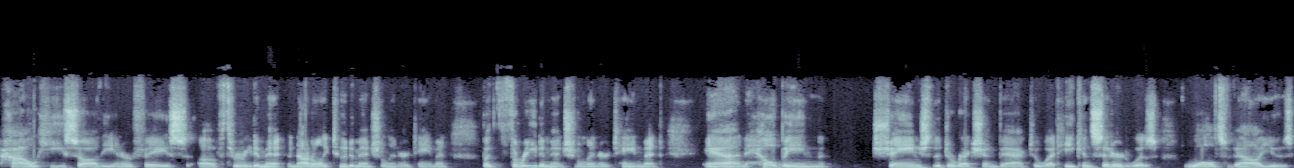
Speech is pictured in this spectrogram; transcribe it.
how he saw the interface of three not only two dimensional entertainment, but three dimensional entertainment, and helping change the direction back to what he considered was Walt's values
